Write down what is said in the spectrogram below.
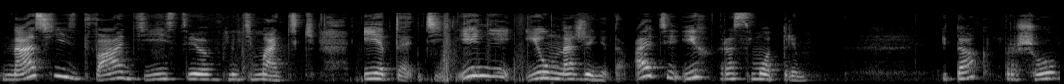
У нас есть два действия в математике. Это деление и умножение. Давайте их рассмотрим. Итак, прошел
